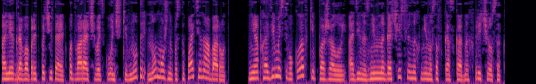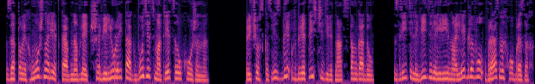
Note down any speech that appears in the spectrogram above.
Аллегрова предпочитает подворачивать кончики внутрь, но можно поступать и наоборот. Необходимость в укладке, пожалуй, один из немногочисленных минусов каскадных причесок. Зато их можно редко обновлять, шевелюра и так будет смотреться ухоженно. Прическа звезды в 2019 году. Зрители видели Ирину Аллегрову в разных образах.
